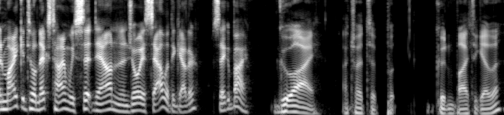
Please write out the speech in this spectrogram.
And Mike, until next time we sit down and enjoy a salad together, say goodbye. Goodbye. I tried to put good and bye together,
